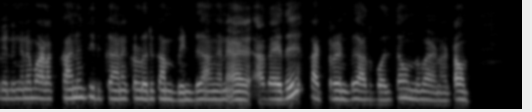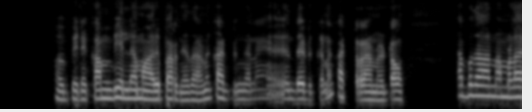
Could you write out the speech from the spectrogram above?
പിന്നെ ഇങ്ങനെ വളക്കാനും തിരിക്കാനൊക്കെ ഉള്ള ഒരു കമ്പി ഉണ്ട് അങ്ങനെ അതായത് കട്ടർ ഉണ്ട് അതുപോലത്തെ ഒന്ന് വേണം കേട്ടോ പിന്നെ കമ്പി എല്ലാം മാറി പറഞ്ഞതാണ്. കട്ട് ഇങ്ങനെ ഇതെടുക്കണ കട്ടറാണ് ട്ടോ. അപ്പൊ ദാ നമ്മളെ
